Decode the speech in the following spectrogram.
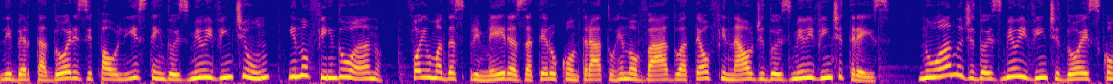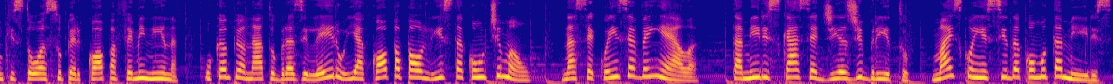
Libertadores e Paulista em 2021 e no fim do ano. Foi uma das primeiras a ter o contrato renovado até o final de 2023. No ano de 2022 conquistou a Supercopa Feminina, o Campeonato Brasileiro e a Copa Paulista com o Timão. Na sequência vem ela, Tamires Cássia Dias de Brito, mais conhecida como Tamires,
